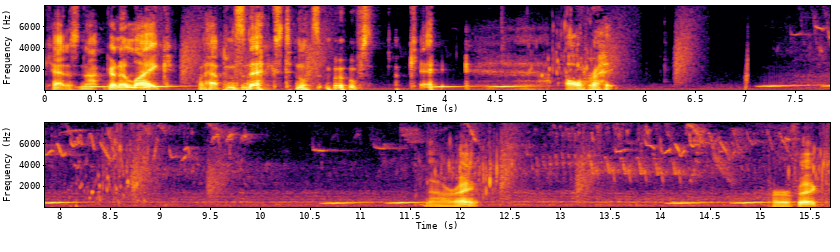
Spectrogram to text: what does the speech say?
Cat is not going to like what happens next unless it moves. Okay. All right. All right. Perfect.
